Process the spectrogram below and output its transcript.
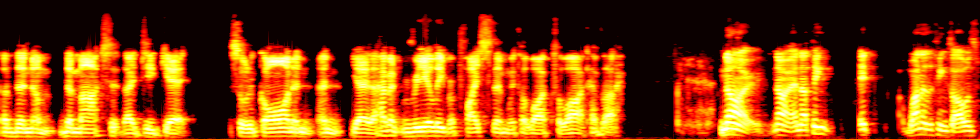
of the num- the marks that they did get sort of gone, and, and yeah, they haven't really replaced them with a like for like, have they? No, no, and I think it. One of the things I was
